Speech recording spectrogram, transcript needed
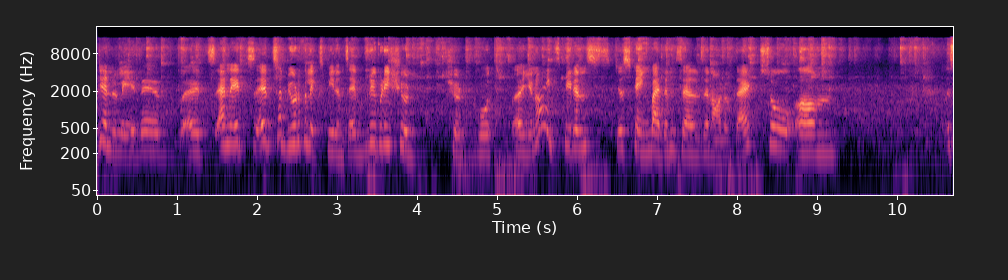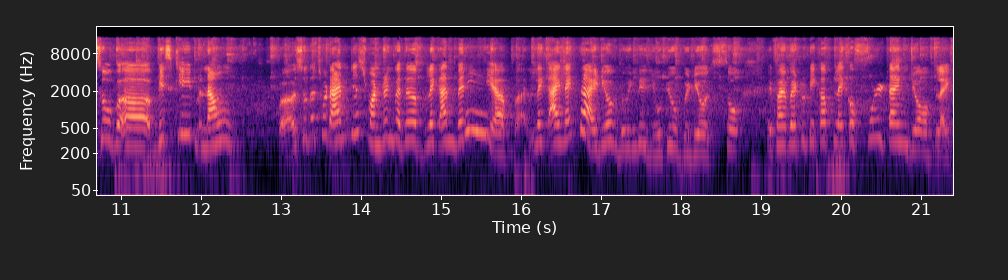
generally it's and it's it's a beautiful experience. Everybody should should go uh, you know experience just staying by themselves and all of that. So um so uh, basically now uh, so that's what i'm just wondering whether like i'm very uh, like i like the idea of doing these youtube videos. So if i were to take up like a full-time job like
